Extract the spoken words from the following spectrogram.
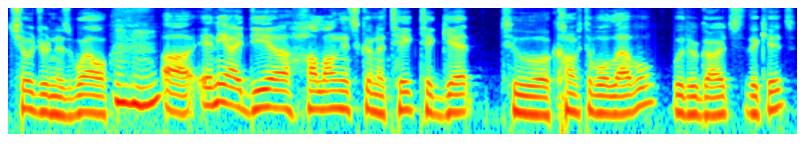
children as well. Mm-hmm. Uh, any idea how long it's going to take to get to a comfortable level with regards to the kids?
